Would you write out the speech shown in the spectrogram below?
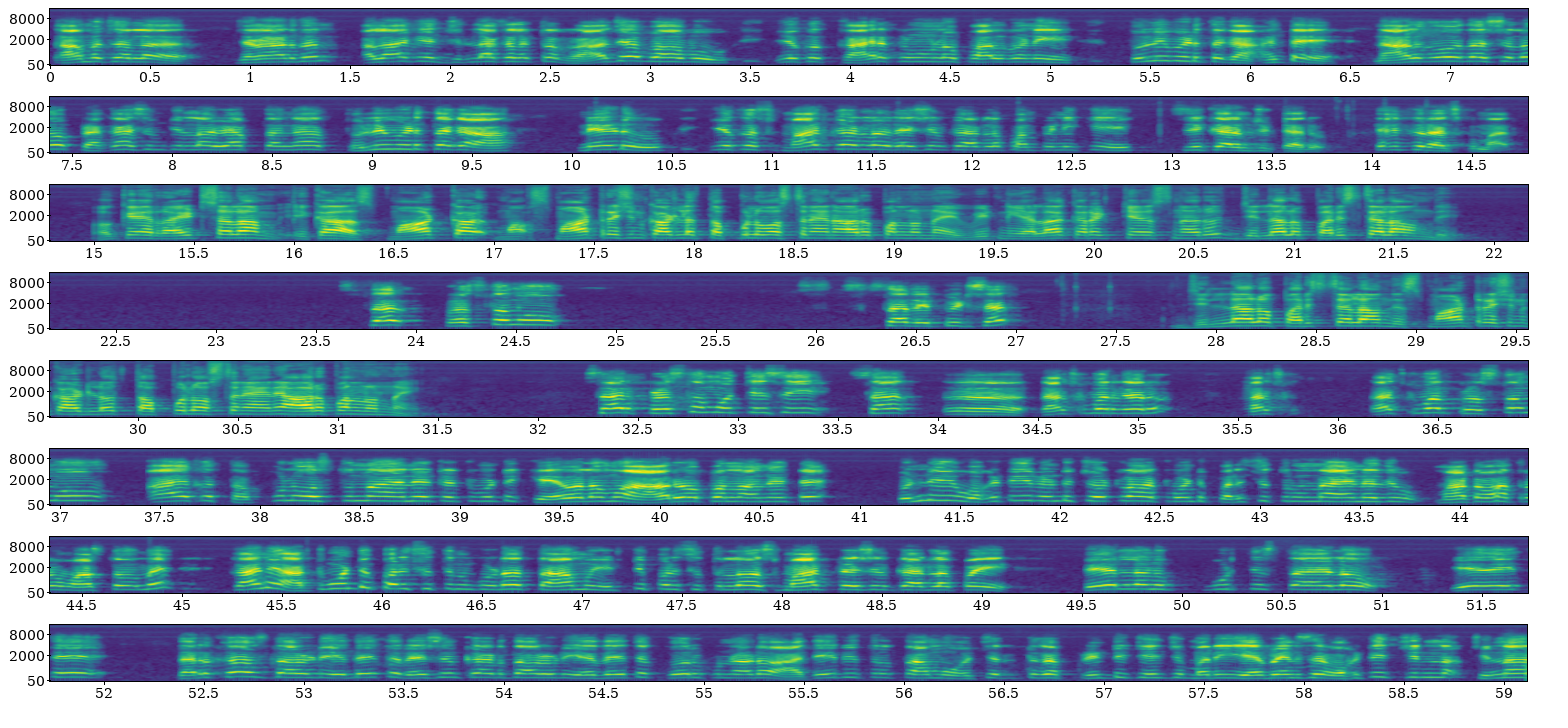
రామచర్ల జనార్దన్ అలాగే జిల్లా కలెక్టర్ రాజాబాబు ఈ యొక్క కార్యక్రమంలో పాల్గొని తొలి విడతగా అంటే నాలుగవ దశలో ప్రకాశం జిల్లా వ్యాప్తంగా తొలి విడతగా నేడు ఈ యొక్క స్మార్ట్ కార్డుల రేషన్ కార్డుల పంపిణీకి శ్రీకారం చుట్టారు. Thank you Raj Kumar okay right Salam ఇక స్మార్ట్ కార్డ్ స్మార్ట్ రేషన్ కార్డులో తప్పులు వస్తున్నాయని ఆరోపణలు ఉన్నాయి. వీటిని ఎలా కరెక్ట్ చేస్తున్నారు? జిల్లాలో పరిస్థితి ఎలా ఉంది? సార్ ప్రస్తుతము సార్ రిపీట్ సార్ జిల్లాలో పరిస్థితి ఎలా ఉంది? స్మార్ట్ రేషన్ కార్డులో తప్పులు వస్తున్నాయని ఆరోపణలు ఉన్నాయి. సార్ ప్రస్తుతం వచ్చేసి సార్ రాజ్ కుమార్ గారు రాజ్ రాజ్ కుమార్ ప్రస్తుతము ఆ యొక్క తప్పులు వస్తున్నాయనేటటువంటి కేవలం ఆరోపణలు అనంటే కొన్ని ఒకటి రెండు చోట్ల అటువంటి పరిస్థితులు ఉన్నాయనేది మాట మాత్రం వాస్తవమే. కానీ అటువంటి పరిస్థితిని కూడా తాము ఎట్టి పరిస్థితుల్లో స్మార్ట్ రేషన్ కార్డులపై పేర్లను పూర్తి స్థాయిలో ఏదైతే దరఖాస్తుదారుడు ఏదైతే రేషన్ కార్డుదారుడు ఏదైతే కోరుకున్నాడో అదే రీతిలో తాము వచ్చేటట్టుగా ప్రింట్ చేయించి మరి ఏవైనా సరే ఒకటి చిన్న చిన్న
